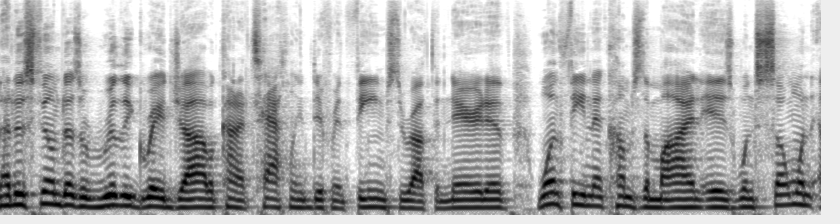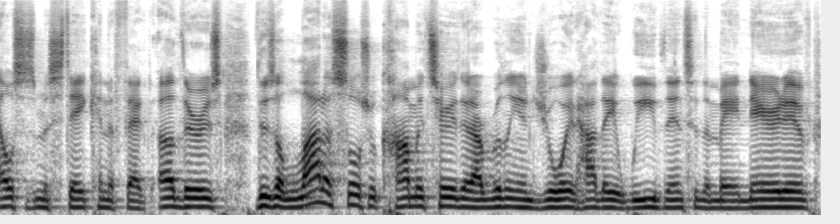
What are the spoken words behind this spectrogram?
Now, this film does a really great job of kind of tackling different themes throughout the narrative. One theme that comes to mind is when someone else's mistake can affect others. There's a lot of social commentary that I really enjoyed how they weaved into the main narrative.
